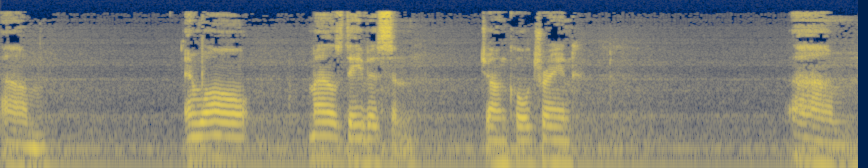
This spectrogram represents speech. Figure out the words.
Um, and while Miles Davis and John Coltrane, um,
